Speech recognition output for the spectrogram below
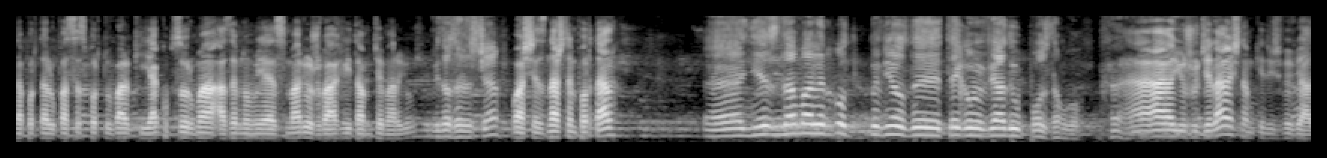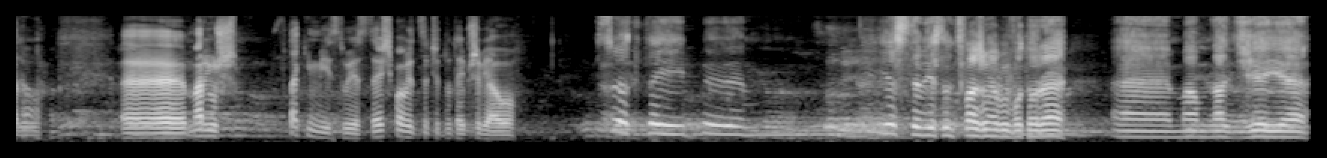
Dla portalu Pasy Sportu Walki Jakub Surma, a ze mną jest Mariusz Wach. Witam Cię Mariusz. Witam serdecznie. Właśnie, znasz ten portal? E, nie znam, ale od, pewnie od e, tego wywiadu poznam go. A, już udzielałeś nam kiedyś wywiadu. E, Mariusz, w takim miejscu jesteś. Powiedz, co Cię tutaj przywiało. Co ja tutaj y, jestem, jestem twarzą jakby Wotore. Mam nadzieję,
